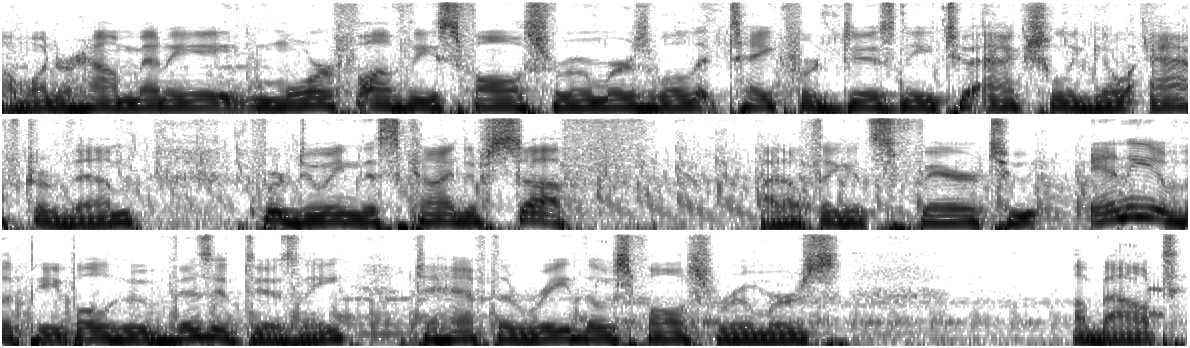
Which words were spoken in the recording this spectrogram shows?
I wonder how many more of these false rumors will it take for Disney to actually go after them for doing this kind of stuff. I don't think it's fair to any of the people who visit Disney to have to read those false rumors about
